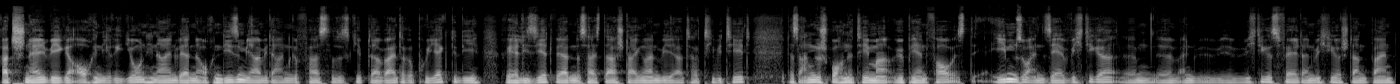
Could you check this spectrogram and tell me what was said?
Radschnellwege auch in die Region hinein werden auch in diesem Jahr wieder angefasst. Also es gibt da weitere Projekte, die realisiert werden. Das heißt, da steigen wir dann wieder Attraktivität. Das angesprochene Thema ÖPNV ist ebenso ein sehr wichtiger, ähm, äh, ein wichtiges Feld, ein wichtiger Standbein.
